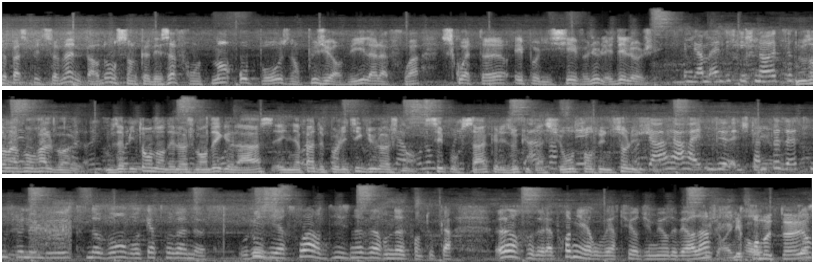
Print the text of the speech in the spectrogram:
Il ne se passe plus de semaines, pardon, sans que des affrontements opposent dans plusieurs villes à la fois squatteurs et policiers venus les déloger. Nous en avons ras-le-bol. Nous habitons dans des logements dégueulasses et il n'y a pas de politique du logement. C'est pour ça que les occupations sont une solution. Novembre 89. Hier soir, 19h09 en tout cas, heure de la première ouverture du mur de Berlin. Les promoteurs,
